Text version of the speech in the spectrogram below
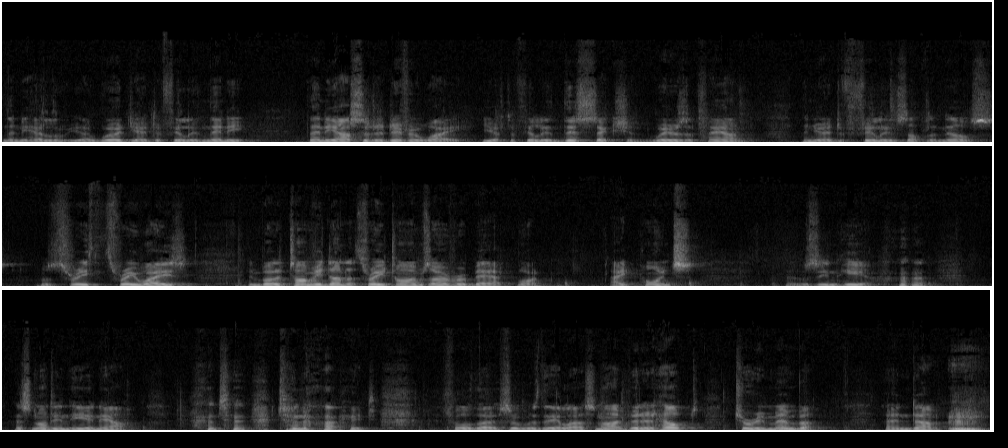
Then he had a word you had to fill in. Then he, then he asked it a different way. You have to fill in this section. Where is it found? Then you had to fill in something else. It was three three ways. And by the time he'd done it three times over about what eight points, it was in here. it's not in here now tonight for those that was there last night, but it helped to remember. And um,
